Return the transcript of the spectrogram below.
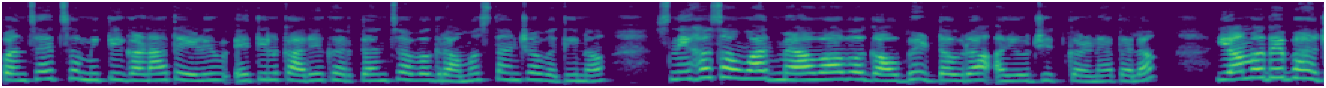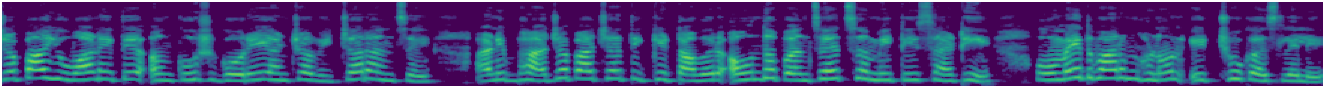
पंचायत समिती गणात येळीव येथील कार्यकर्त्यांच्या व ग्रामस्थांच्या वतीनं स्नेहसंवाद मेळावा व गावभेट दौरा आयोजित करण्यात आला. यामध्ये भाजपा युवा नेते अंकुश गोरे यांच्या विचारांचे आणि भाजपाच्या तिकिटावर औंध पंचायत समितीसाठी उमेदवार म्हणून इच्छुक असलेले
